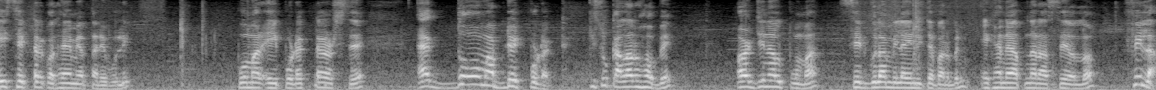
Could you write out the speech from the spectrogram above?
এই সেটটার কথাই আমি আপনারে বলি। পোমার এই প্রোডাক্টটা আসছে, একদম আপডেট প্রোডাক্ট কিছু কালার হবে অরিজিনাল পুমা সেটগুলা মিলাই নিতে পারবেন। এখানে আপনার আছে হলো ফিলা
